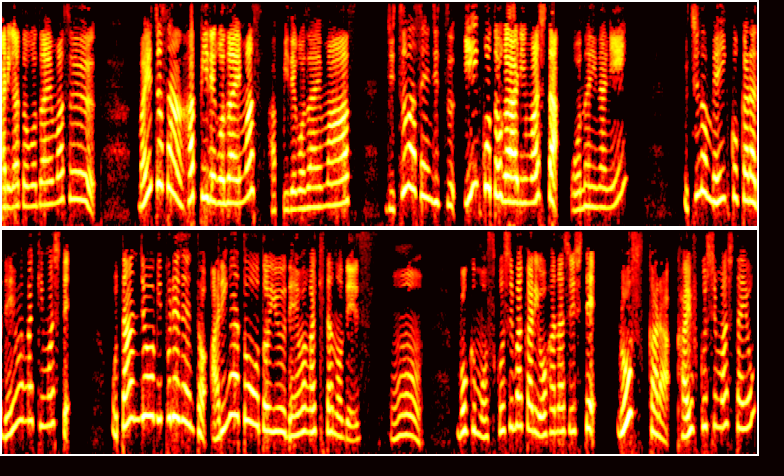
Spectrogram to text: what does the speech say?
ありがとうございます。まゆちょさん、ハッピーでございます。ハッピーでございます。実は先日、いいことがありました。お、なになに？うちのめいっ子から電話が来まして、お誕生日プレゼントありがとうという電話が来たのです。うん。僕も少しばかりお話しして、ロスから回復しましたよ。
